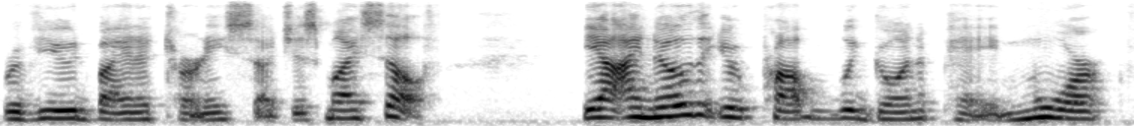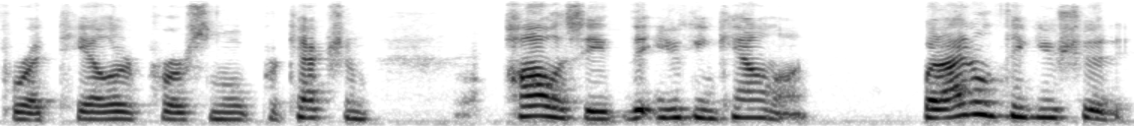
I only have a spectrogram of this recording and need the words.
reviewed by an attorney such as myself. Yeah, I know that you're probably going to pay more for a tailored personal protection policy that you can count on. But I don't think you should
